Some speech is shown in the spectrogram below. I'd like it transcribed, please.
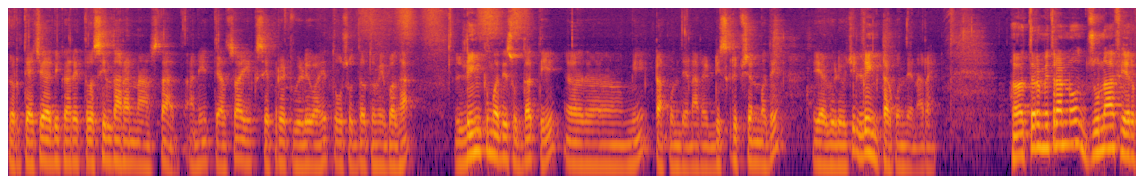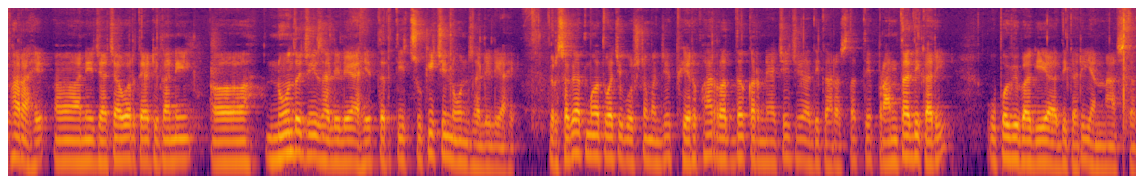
तर त्याचे अधिकारी तहसीलदारांना असतात आणि त्याचा एक सेपरेट व्हिडिओ आहे तोसुद्धा तुम्ही बघा. लिंकमध्ये सुद्धा ती मी टाकून देणार आहे. डिस्क्रिप्शनमध्ये या व्हिडिओची लिंक टाकून देणार आहे. तर मित्रांनो जुना फेरफार आहे आणि ज्याच्यावर त्या ठिकाणी नोंद जी झालेली आहे तर ती चुकीची नोंद झालेली आहे. तर सगळ्यात महत्त्वाची गोष्ट म्हणजे फेरफार रद्द करण्याचे जे अधिकार असतात ते प्रांताधिकारी उपविभागीय अधिकारी यांना असतात.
